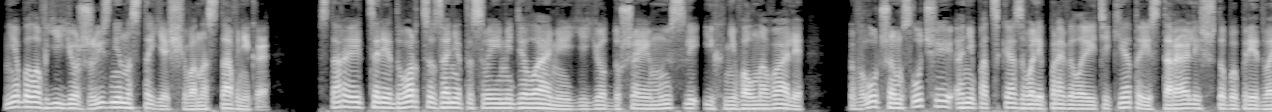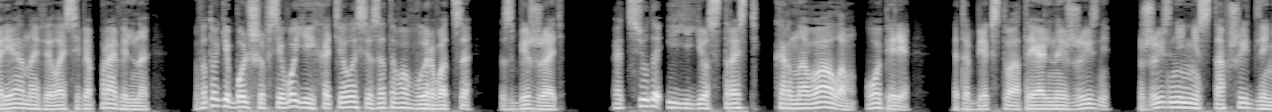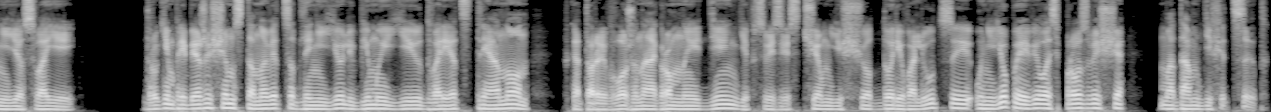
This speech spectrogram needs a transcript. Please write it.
Не было в ее жизни настоящего наставника. Старые царедворцы заняты своими делами, ее душа и мысли их не волновали. В лучшем случае они подсказывали правила этикета и старались, чтобы при дворе она вела себя правильно — в итоге больше всего ей хотелось из этого вырваться, сбежать. Отсюда и ее страсть к карнавалам, опере. Это бегство от реальной жизни, жизни, не ставшей для нее своей. Другим прибежищем становится для нее любимый ею дворец Трианон, в который вложены огромные деньги, в связи с чем еще до революции у нее появилось прозвище «Мадам Дефицит».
